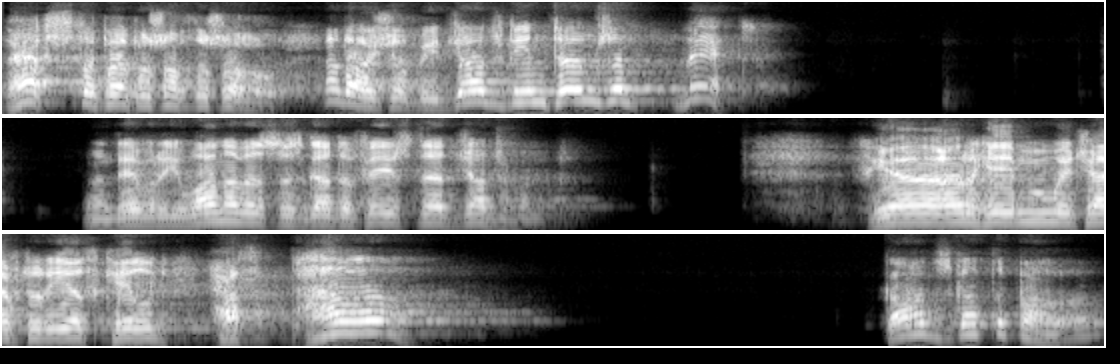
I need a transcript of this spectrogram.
That's the purpose of the soul. And I shall be judged in terms of that. And every one of us has got to face that judgment. Fear Him which after He hath killed hath power. God's got the power.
